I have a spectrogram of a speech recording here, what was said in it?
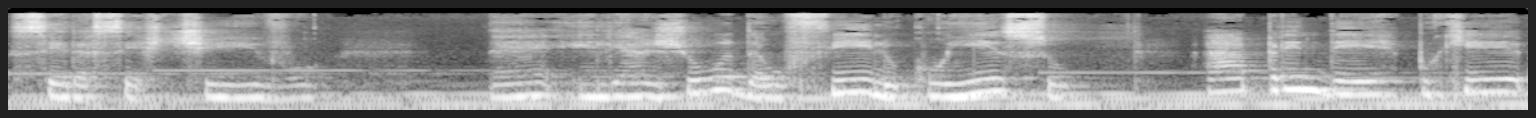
ser assertivo, né? Ele ajuda o filho com isso a aprender, porque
